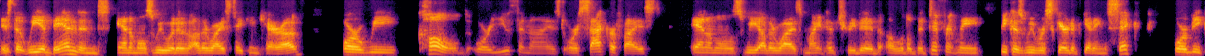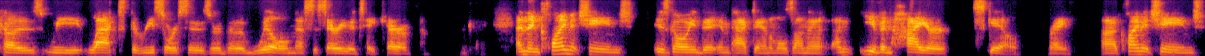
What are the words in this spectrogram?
is that we abandoned animals we would have otherwise taken care of, or we culled or euthanized or sacrificed animals we otherwise might have treated a little bit differently because we were scared of getting sick or because we lacked the resources or the will necessary to take care of them. Okay. And then climate change is going to impact animals on a, an even higher scale, right? Uh, climate change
